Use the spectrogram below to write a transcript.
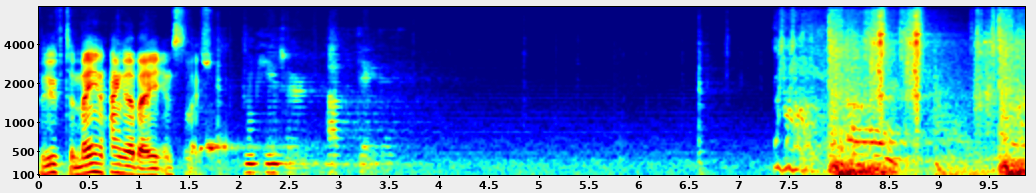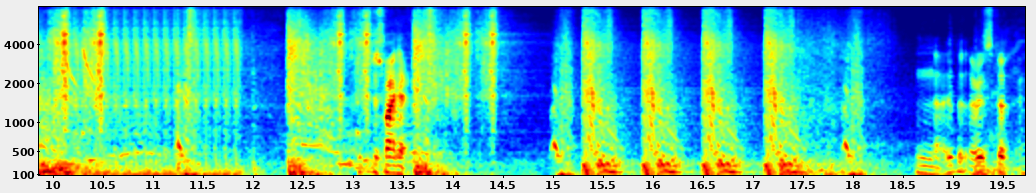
Move to main hangar bay installation. Computer updated. It's just right here. No, but there is stuff here.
